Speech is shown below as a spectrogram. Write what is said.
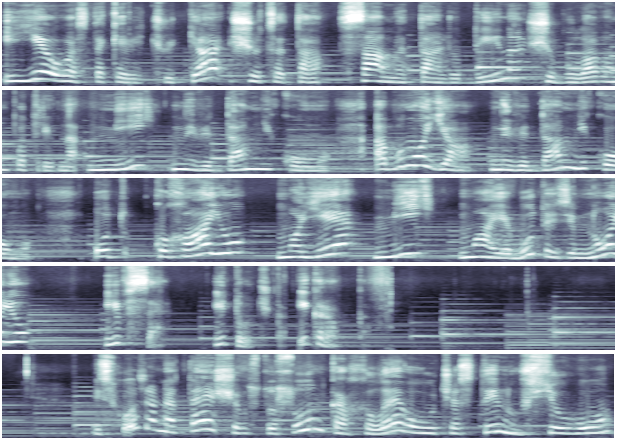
І є у вас таке відчуття, що це та саме та людина, що була вам потрібна. Мій не віддам нікому, або моя не віддам нікому. От кохаю, моє, мій має бути зі мною і все. І точка, і крапка. І схоже на те, що в стосунках левову частину всього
